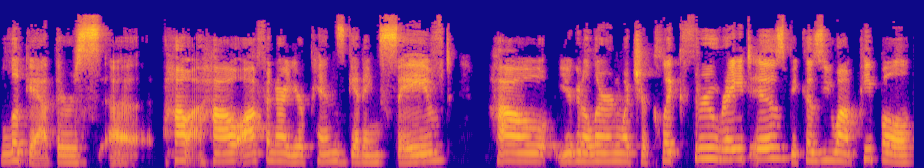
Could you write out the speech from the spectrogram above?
look at. There's uh, how how often are your pins getting saved? How you're going to learn what your click through rate is because you want people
